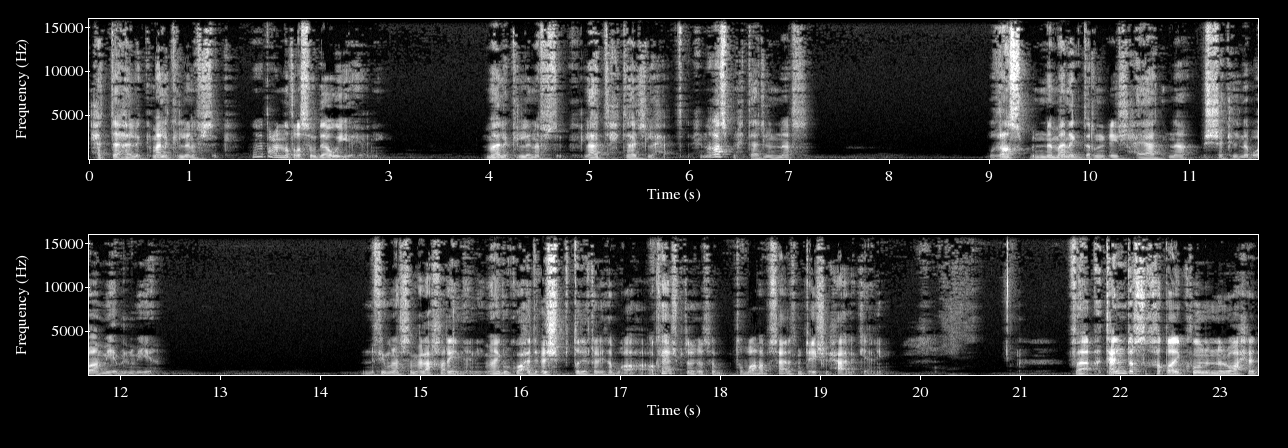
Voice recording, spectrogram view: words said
حتى أهلك مالك إلا نفسك. طبعا نظرة سوداوية يعني. مالك إلا نفسك. لا تحتاج لحد إحنا غصب نحتاج للناس. غصب إن ما نقدر نعيش حياتنا بالشكل اللي نبغاه 100% إن في منافسة مع الآخرين يعني. ما يقولك واحد عش بالطريقة اللي تبغاها. أوكي عش بالطريقة اللي تبغاها بس عاده تعيش لحالك يعني. فتعلم درس الخطأ يكون إن الواحد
